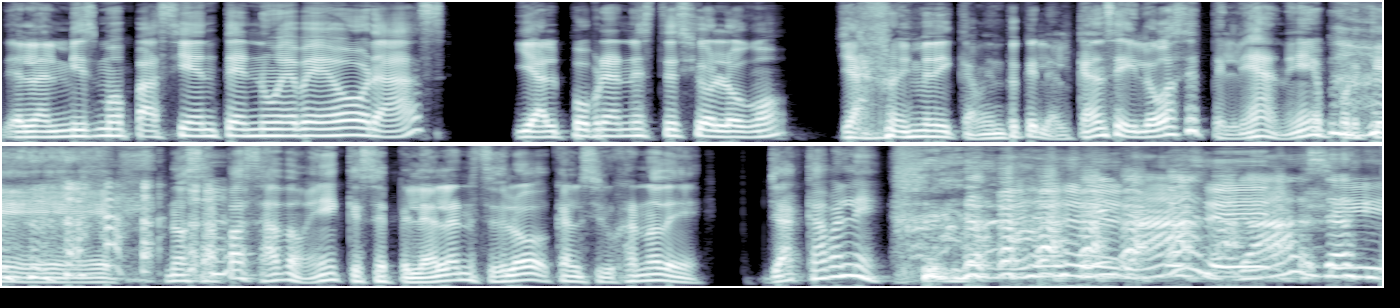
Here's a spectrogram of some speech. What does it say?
el mismo paciente nueve horas y al pobre anestesiólogo ya no hay medicamento que le alcance y luego se pelean, ¿eh? Porque nos ha pasado, ¿eh? Que se pelea el anestesiólogo con el cirujano de ya cábale. Sí, ya, Sí, ya, ya. sí.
